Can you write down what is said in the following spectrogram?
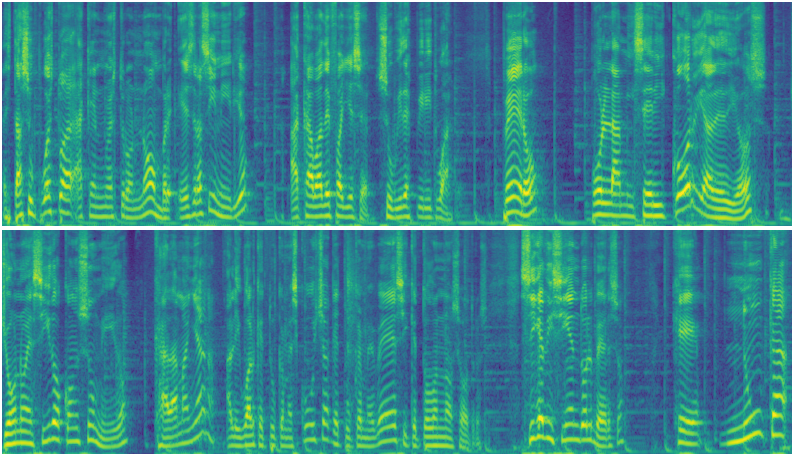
está supuesto a, que nuestro nombre, Esdras Sinirio, acaba de fallecer, su vida espiritual. Pero por la misericordia de Dios, yo no he sido consumido cada mañana, al igual que tú que me escuchas, que tú que me ves y que todos nosotros. Sigue diciendo el verso que nunca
